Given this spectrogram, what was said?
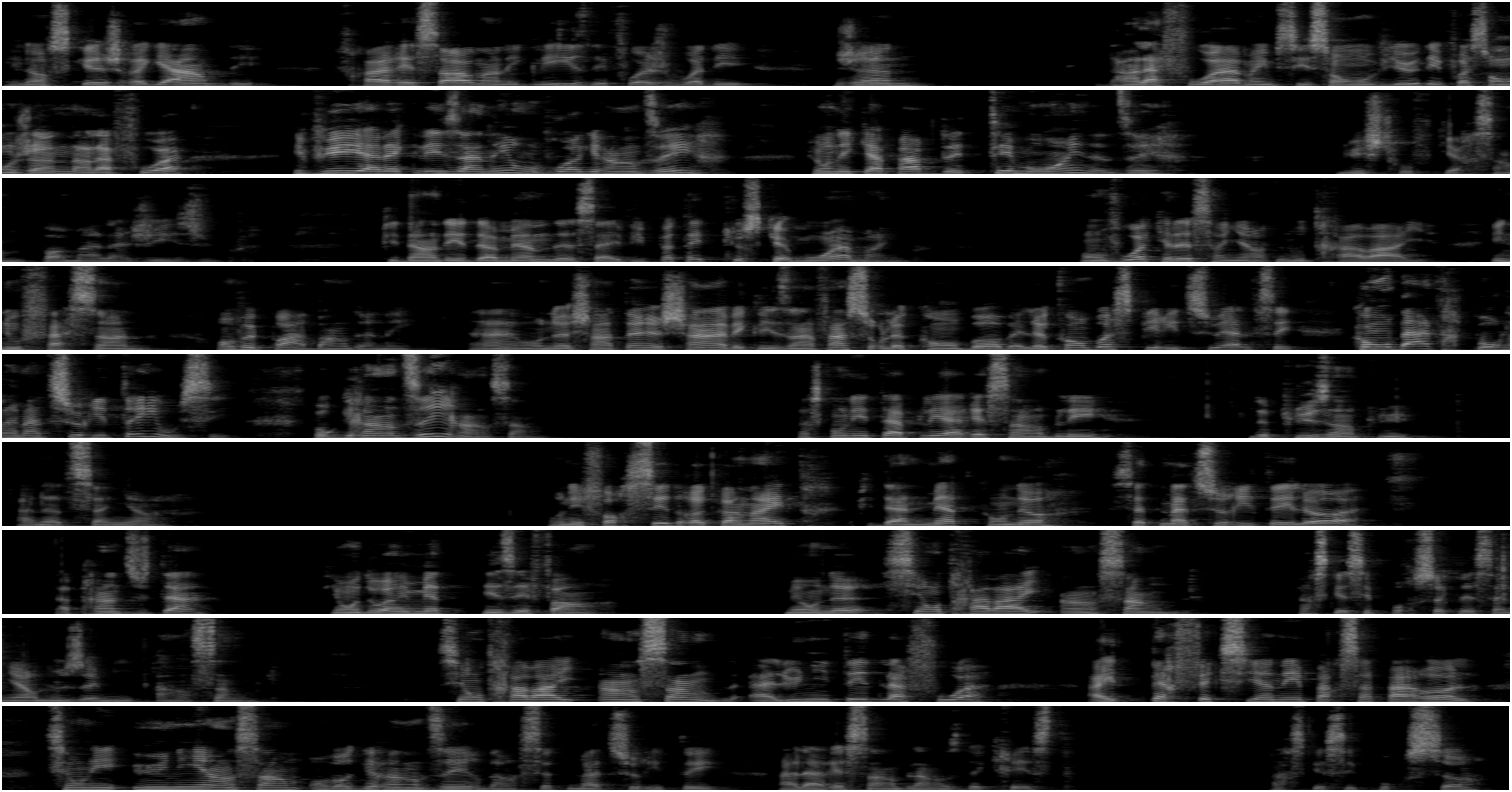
Et lorsque je regarde des frères et sœurs dans l'Église, des fois je vois des jeunes dans la foi, même s'ils sont vieux, des fois ils sont jeunes dans la foi. Et puis avec les années, on voit grandir, puis on est capable de témoin, de dire, lui, je trouve qu'il ressemble pas mal à Jésus. Puis dans des domaines de sa vie, peut-être plus que moi même on voit que le Seigneur nous travaille, il nous façonne. On ne veut pas abandonner. Hein? On a chanté un chant avec les enfants sur le combat. Ben, le combat spirituel, c'est combattre pour la maturité aussi, pour grandir ensemble. Parce qu'on est appelé à ressembler de plus en plus à notre Seigneur. On est forcé de reconnaître puis d'admettre qu'on a cette maturité-là à prendre du temps, puis on doit y mettre des efforts. Mais si on travaille ensemble, parce que c'est pour ça que le Seigneur nous a mis ensemble, si on travaille ensemble à l'unité de la foi, à être perfectionné par sa parole, si on est unis ensemble, on va grandir dans cette maturité à la ressemblance de Christ. Parce que c'est pour ça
